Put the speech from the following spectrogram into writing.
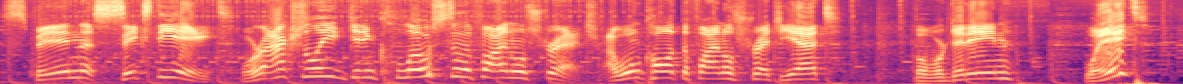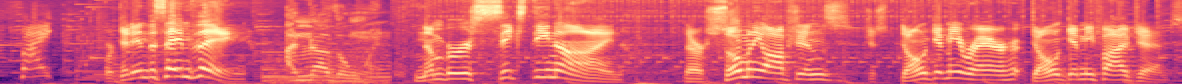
Spin 68. We're actually getting close to the final stretch. I won't call it the final stretch yet, but we're getting... Wait! Spike. We're getting the same thing. Another one. Number 69. There are so many options. Just don't give me rare. Don't give me five gems.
